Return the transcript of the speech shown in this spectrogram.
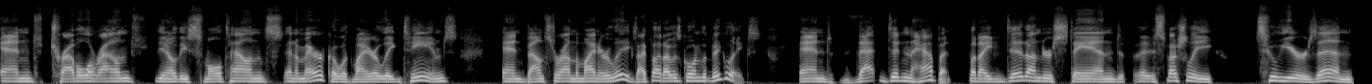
and travel around, you know, these small towns in America with minor league teams and bounce around the minor leagues. I thought I was going to the big leagues. And that didn't happen. But I did understand, especially two years in,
